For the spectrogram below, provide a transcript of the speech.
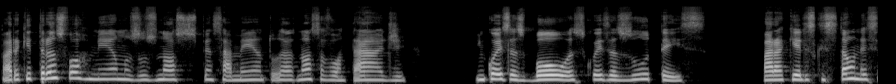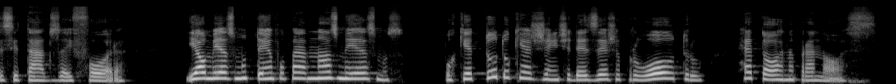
para que transformemos os nossos pensamentos, a nossa vontade, em coisas boas, coisas úteis para aqueles que estão necessitados aí fora. E, ao mesmo tempo, para nós mesmos, porque tudo que a gente deseja para o outro retorna para nós.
